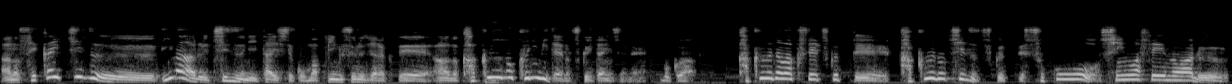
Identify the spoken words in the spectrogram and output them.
あの、世界地図、今ある地図に対してこうマッピングするんじゃなくて、あの、架空の国みたいのを作りたいんですよね、僕は。架空の惑星作って、架空の地図作って、そこを親和性のある、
